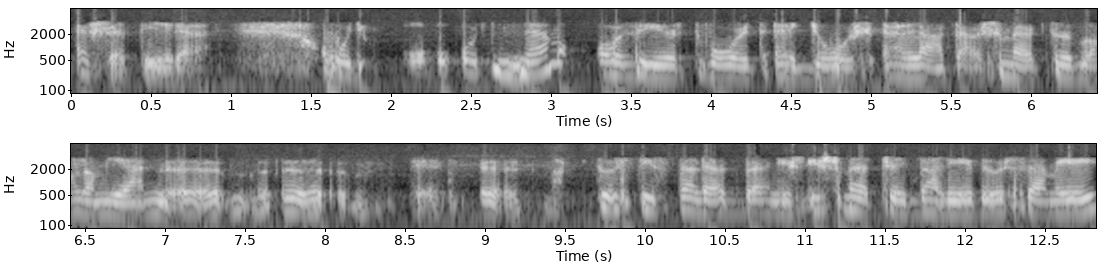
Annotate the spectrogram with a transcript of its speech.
esetére, hogy ott nem azért volt egy gyors ellátás, mert valamilyen ö, ö, ö, köztiszteletben és ismertségben lévő személy,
